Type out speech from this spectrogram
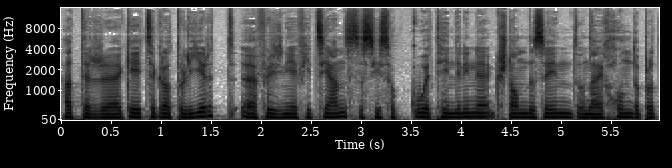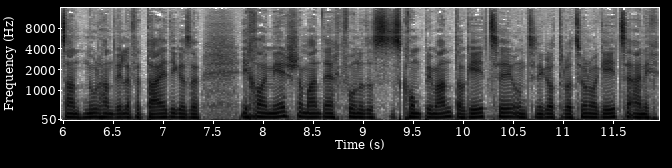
hat der äh, GC gratuliert äh, für seine Effizienz, dass sie so gut hinten gestanden sind und eigentlich 100% nur haben wollen verteidigen. Also ich habe im ersten Moment eigentlich gefunden, dass das Kompliment an GC und seine Gratulation an GC eigentlich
